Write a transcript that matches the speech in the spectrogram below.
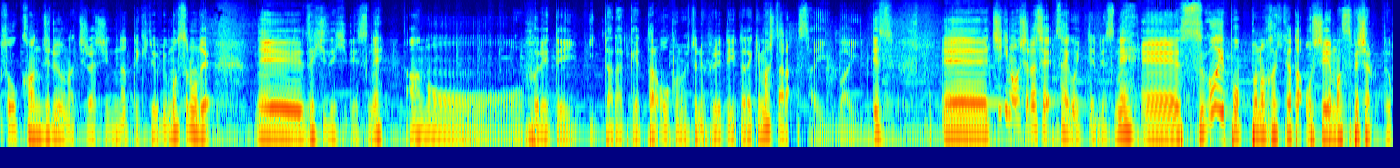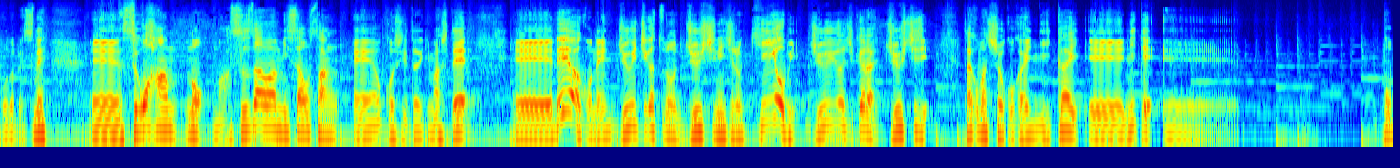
すごく感じるようなチラシになってきておりますので、えーぜひぜひですね、あのー触れていただけたら、多くの人に触れていただきましたら幸いです。えー地域のお知らせ、最後1点ですね、えーすごいポップの書き方教えますスペシャルということですね、えー、スゴハンの増沢美沙さん、えーお越しいただきまして、えー令和5年11月の17日の金曜日14時から17時タコ町商工会2階、えーにて、えーポッ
